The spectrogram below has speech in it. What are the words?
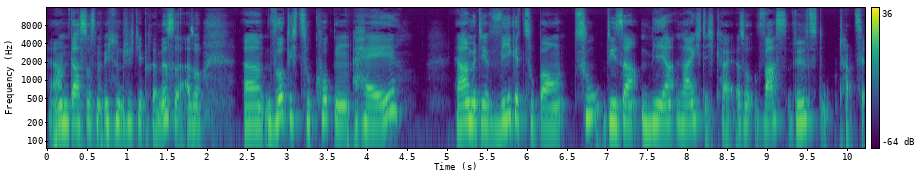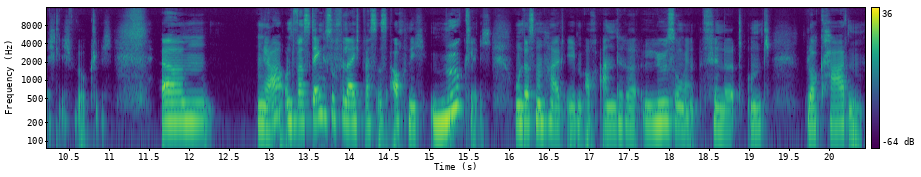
Ja, das ist nämlich natürlich die Prämisse. Also ähm, wirklich zu gucken, hey, ja, mit dir Wege zu bauen zu dieser mehr Leichtigkeit. Also was willst du tatsächlich wirklich? Ähm, ja, und was denkst du vielleicht, was ist auch nicht möglich? Und dass man halt eben auch andere Lösungen findet und Blockaden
